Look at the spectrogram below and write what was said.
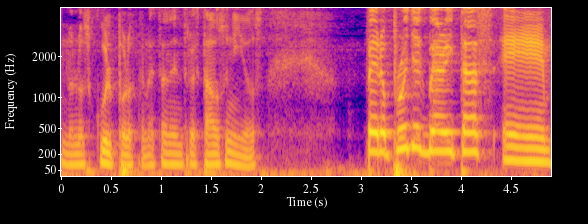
no los culpo los que no están dentro de Estados Unidos, pero Project Veritas, eh,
